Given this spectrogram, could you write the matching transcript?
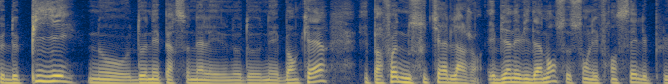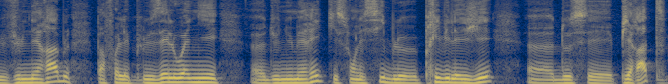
que de piller nos données personnelles et nos données bancaires et parfois de nous soutirer de l'argent. Et bien évidemment, ce sont les Français les plus vulnérables, parfois les plus éloignés euh, du numérique, qui sont les cibles privilégiées euh, de ces pirates.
